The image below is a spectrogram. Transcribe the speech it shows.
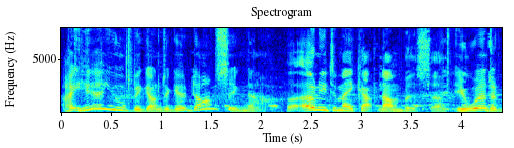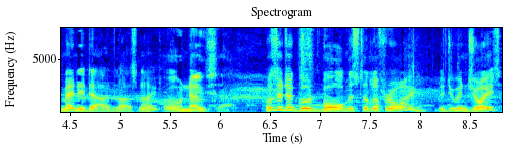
I hear you've begun to go dancing now. Only to make up numbers, sir. You weren't at Manydown last night. Oh, no, sir. Was it a good ball, Mr. Lefroy? Did you enjoy it?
